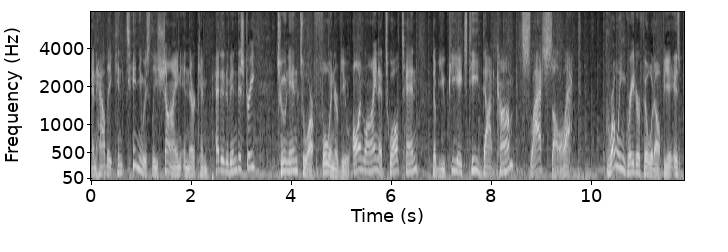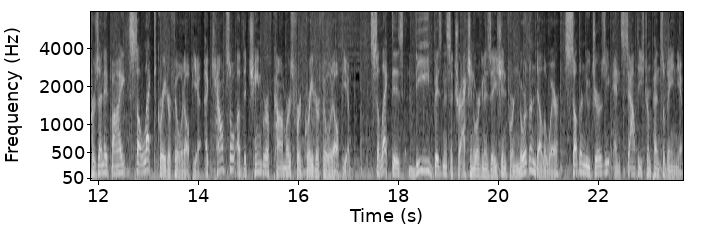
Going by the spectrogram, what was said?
and how they continuously shine in their competitive industry, tune in to our full interview online at 1210wpht.com slash select. Growing Greater Philadelphia is presented by Select Greater Philadelphia, a council of the Chamber of Commerce for Greater Philadelphia. Select is the business attraction organization for Northern Delaware, Southern New Jersey, and Southeastern Pennsylvania,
